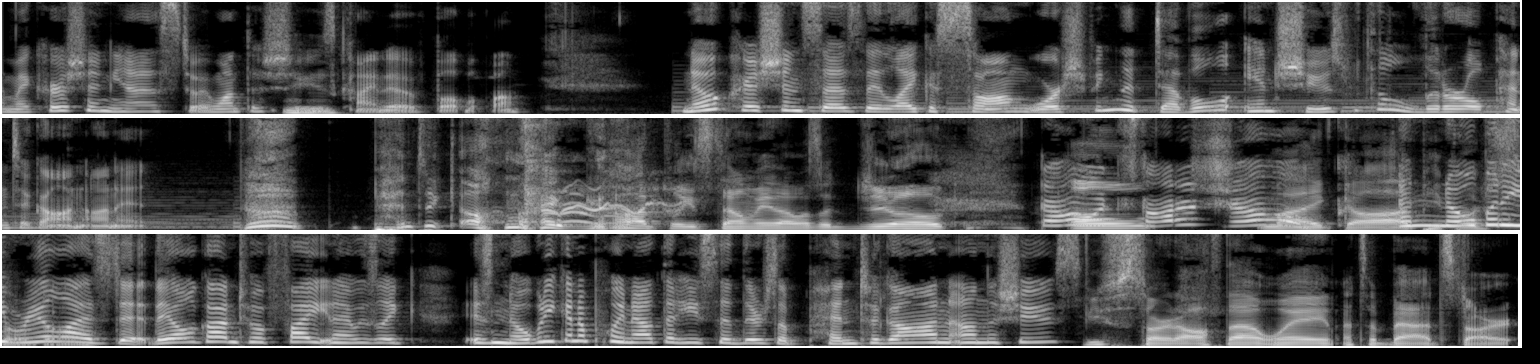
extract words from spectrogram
Am I Christian? Yes. Do I want the shoes? Mm-hmm. Kind of. Blah, blah, blah. No Christian says they like a song worshiping the devil and shoes with a literal pentagon on it. Pentagon. Oh my god! Please tell me that was a joke. No, Oh it's not a joke. My god! and nobody so dumb. realized it. They all got into a fight, and I was like, "Is nobody going to point out that he said there's a pentagon on the shoes? If you start off that way, that's a bad start.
